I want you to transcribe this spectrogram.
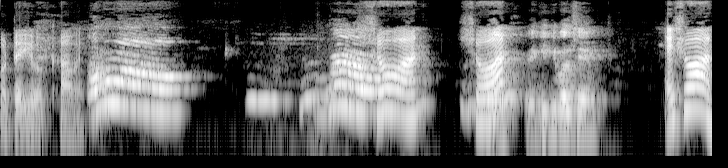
ওটাই ও খাবে। শোন শোন। কি বলছে? এই শোন।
